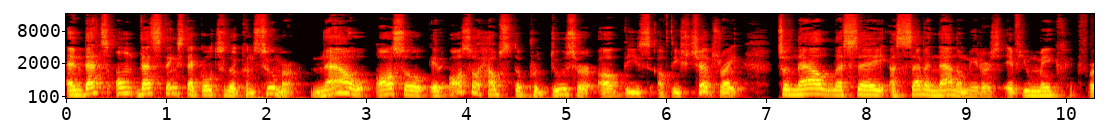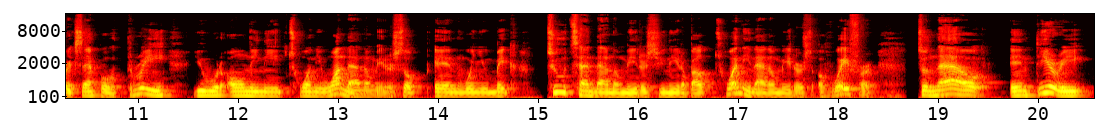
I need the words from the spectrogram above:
and that's on, that's things that go to the consumer. Now also it also helps the producer of these of these chips right? So now let's say a 7 nanometers if you make for example 3 you would only need 21 nanometers. So in when you make two 10 nanometers you need about 20 nanometers of wafer. So now in theory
